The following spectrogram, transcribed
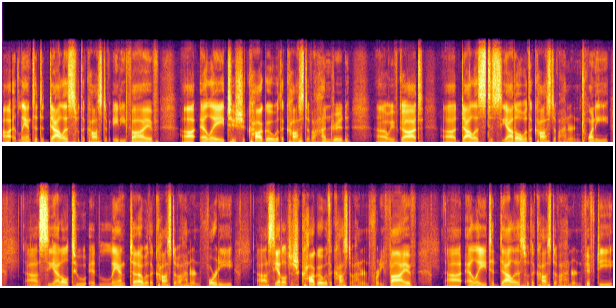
uh, Atlanta to Dallas with a cost of 85, uh, LA to Chicago with a cost of 100. Uh, we've got uh, Dallas to Seattle with a cost of 120, uh, Seattle to Atlanta with a cost of 140, uh, Seattle to Chicago with a cost of 145, LA to Dallas with a cost of 150,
